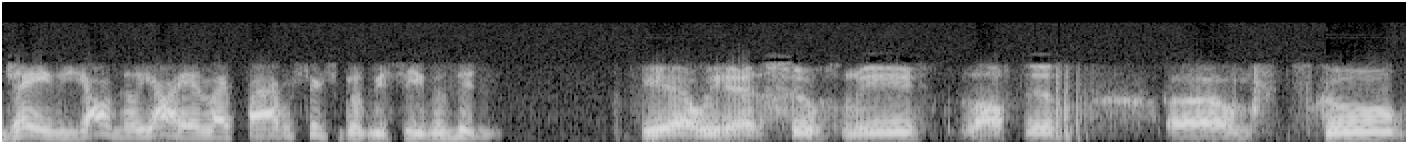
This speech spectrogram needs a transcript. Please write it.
Jay. Y'all know y'all had like five or six good receivers, didn't you? Yeah, we had Sue, me, Loftus, um, Scoob,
